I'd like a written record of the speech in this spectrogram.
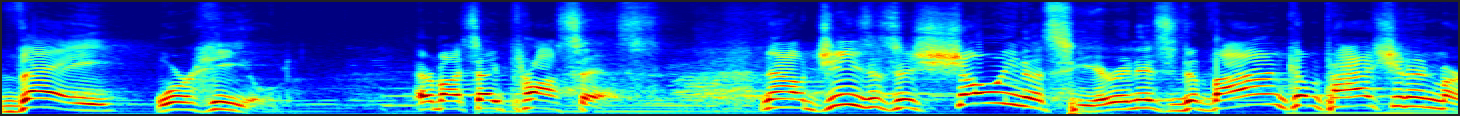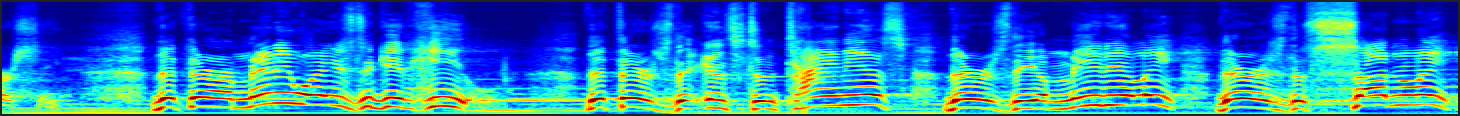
they were healed. Everybody say process. Now, Jesus is showing us here in His divine compassion and mercy that there are many ways to get healed. That there's the instantaneous, there is the immediately, there is the suddenly,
